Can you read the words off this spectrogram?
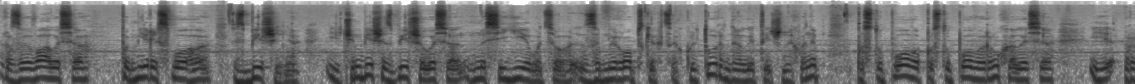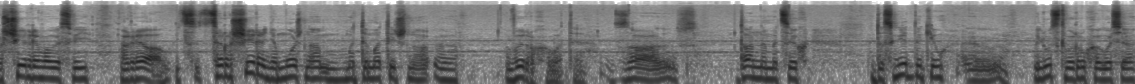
розвивалося по мірі свого збільшення. І чим більше збільшилося носіїв цього землеробських цих культур неолітичних, вони поступово, поступово рухалися і розширювали свій ареал. І це, це розширення можна математично е, вирахувати. За даними цих дослідників, е, людство рухалося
